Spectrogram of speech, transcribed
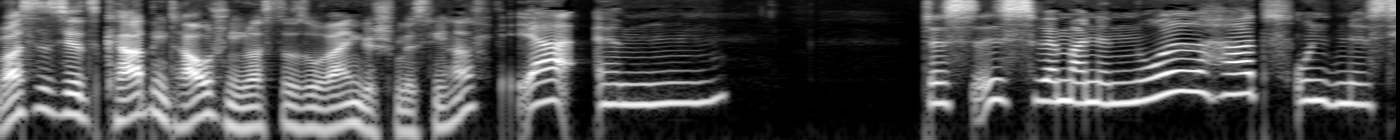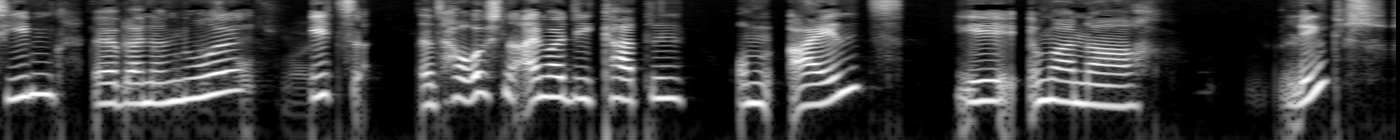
Was ist jetzt Karten tauschen, was du so reingeschmissen hast? Ja, ähm, das ist, wenn man eine 0 hat und eine 7. Äh, bei einer 0 geht's, da tauschen einmal die Karten um 1, je immer nach links.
